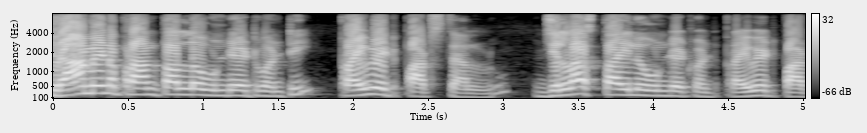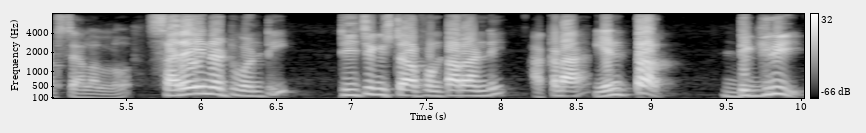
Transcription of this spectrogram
గ్రామీణ ప్రాంతాల్లో ఉండేటువంటి ప్రైవేట్ పాఠశాలలు జిల్లా స్థాయిలో ఉండేటువంటి ప్రైవేట్ పాఠశాలల్లో సరైనటువంటి టీచింగ్ స్టాఫ్ ఉంటారా అండి? అక్కడ ఇంటర్ డిగ్రీ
